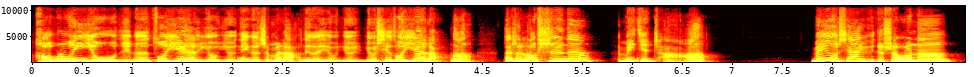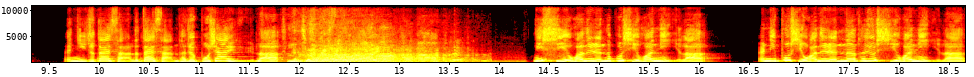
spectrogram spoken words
好不容易有这个作业，有有那个什么了，那个有有有写作业了啊，但是老师呢还没检查。没有下雨的时候呢，哎，你就带伞了，带伞它就不下雨了。你喜欢的人他不喜欢你了，而你不喜欢的人呢他就喜欢你了。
